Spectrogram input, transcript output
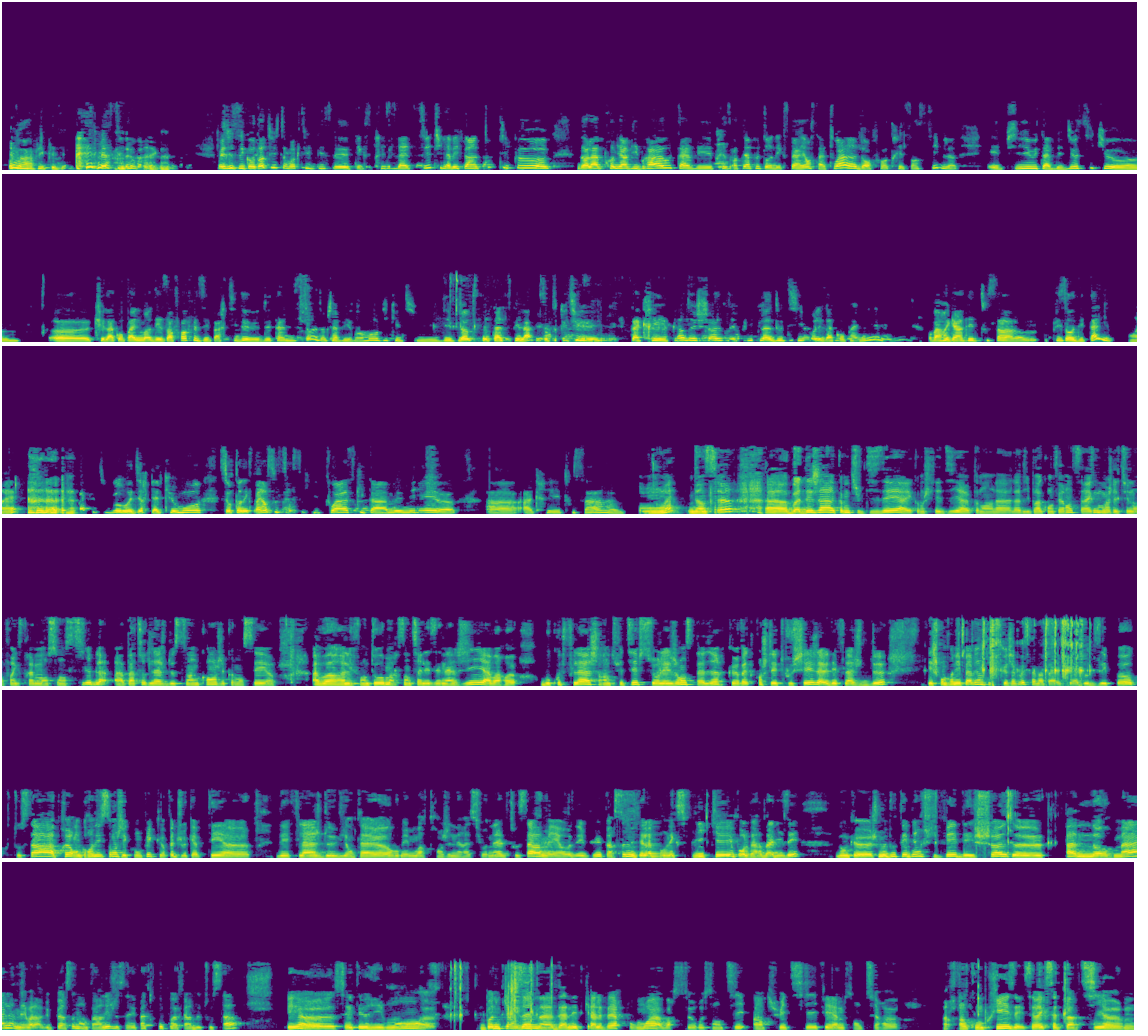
Ça fait plaisir. merci d'avoir mais je suis contente justement que tu puisses euh, t'exprimer là-dessus. Tu l'avais fait un tout petit peu euh, dans la première Vibra où tu avais présenté un peu ton expérience à toi d'enfant très sensible et puis où tu avais dit aussi que euh, que l'accompagnement des enfants faisait partie de, de ta mission. donc j'avais vraiment envie que tu développes cet aspect-là, surtout que tu as créé plein de choses depuis, plein d'outils pour les accompagner. On va regarder tout ça plus en détail. Ouais. si tu veux redire quelques mots sur ton expérience ou sur ce qui, toi, ce qui t'a amené euh, à, à, créer tout ça? Euh. Ouais, bien sûr. Euh, bah déjà, comme tu le disais et comme je t'ai dit euh, pendant la, la Vibra conférence, c'est vrai que moi j'étais une enfant extrêmement sensible. À partir de l'âge de 5 ans, j'ai commencé à voir les fantômes, à ressentir les énergies, à avoir beaucoup de flashs intuitifs sur les gens. C'est-à-dire que en fait, quand je les touchais, j'avais des flashs d'eux et je comprenais pas bien parce que chaque fois ça m'apparaissait à d'autres époques, tout ça. Après, en grandissant, j'ai compris qu'en fait, je captais euh, des flashs de vie antérieure ou mémoire transgénérationnelle, tout ça. Mais au début, personne n'était là pour m'expliquer, pour le verbaliser. Donc, euh, je me doutais bien que je vivais des choses euh, anormales. Mais voilà, vu que personne n'en parlait, je savais pas trop quoi faire de tout ça. Et ça a été vraiment bonne quinzaine d'années de calvaire pour moi, avoir ce ressenti intuitif et à me sentir euh, incomprise. Et c'est vrai que cette partie euh,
